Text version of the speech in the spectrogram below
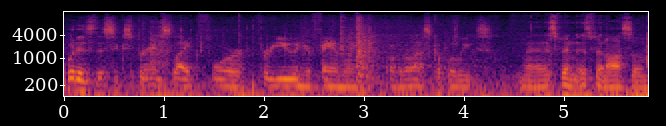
What is this experience like for, for you and your family over the last couple of weeks? Man, it's been it's been awesome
